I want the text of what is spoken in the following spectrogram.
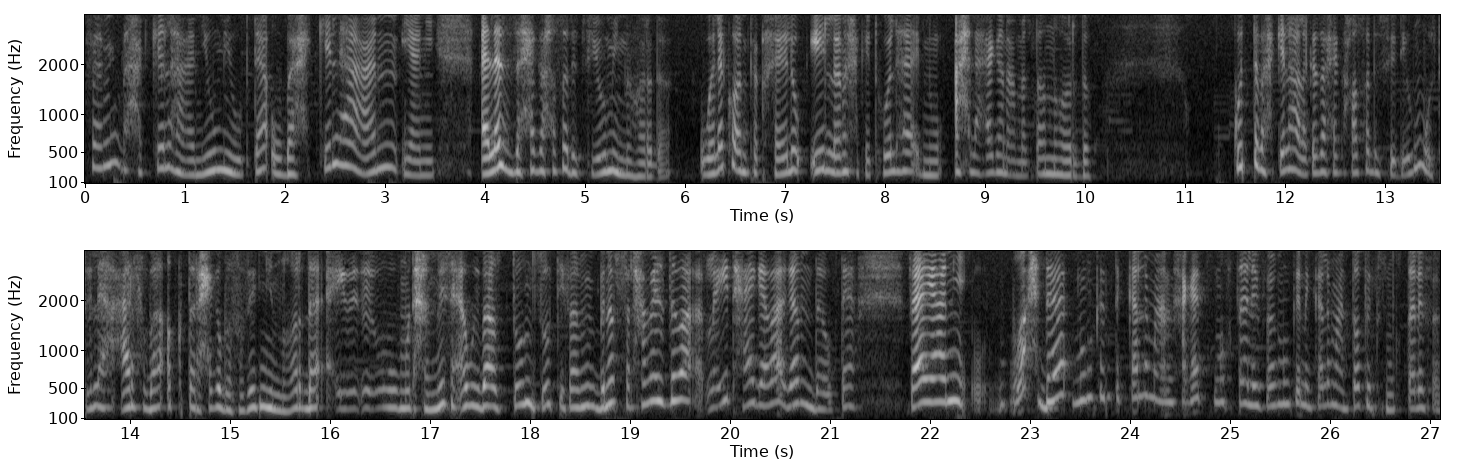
فاهمين؟ بحكي لها عن يومي وبتاع وبحكي لها عن يعني ألذ حاجة حصلت في يومي النهارده. ولكم ان تتخيلوا إيه اللي أنا حكيته لها إنه أحلى حاجة أنا عملتها النهارده؟ كنت بحكي لها على كذا حاجة حصلت في اليوم وقلت لها عارفة بقى أكتر حاجة بسطتني النهارده ومتحمسة قوي بقى تون صوتي فاهمين؟ بنفس الحماس ده بقى لقيت حاجة بقى جامدة وبتاع. فيعني واحدة ممكن تتكلم عن حاجات مختلفة ممكن نتكلم عن توبكس مختلفة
